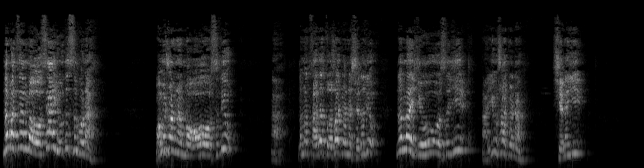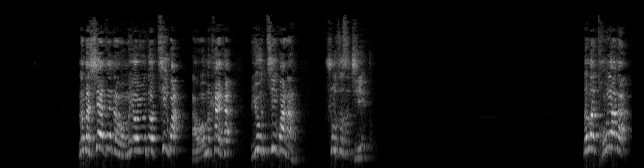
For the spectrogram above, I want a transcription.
那么在卯三酉的时候呢，我们说呢，卯是六，啊，那么它在左上角呢写的六，那么酉是一，啊，右上角呢写了一。那么现在呢，我们要用到替卦，啊，我们看一看用替卦呢，数字是几？那么同样的，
